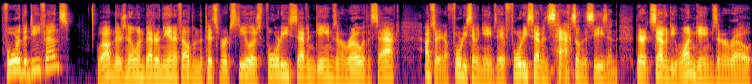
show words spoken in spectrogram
for the defense. Well, there's no one better in the NFL than the Pittsburgh Steelers. 47 games in a row with a sack. I'm sorry, not 47 games. They have 47 sacks on the season. They're at 71 games in a row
